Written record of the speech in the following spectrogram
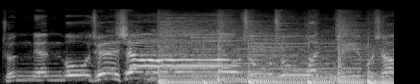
春眠不觉晓，处处问题不少，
